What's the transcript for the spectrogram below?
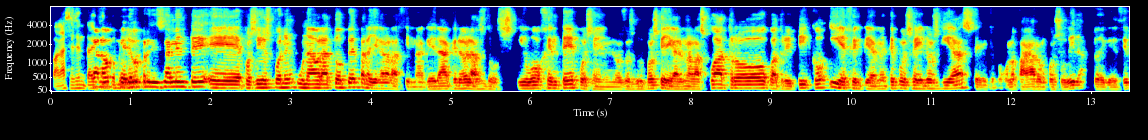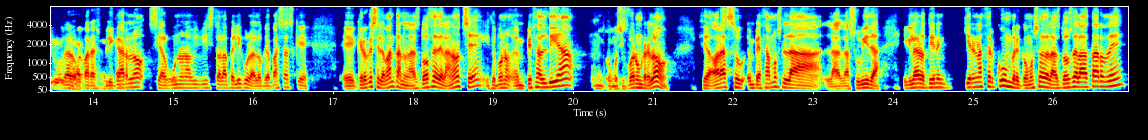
paga 65 claro, pero precisamente, eh, pues ellos ponen una hora tope para llegar a la cima, que era creo las dos. Y hubo gente, pues en los dos grupos que llegaron a las cuatro, cuatro y pico, y efectivamente, pues ahí los guías, eh, que poco lo pagaron con su vida, hay que decirlo. Claro, para explicarlo, si alguno no habéis visto la película, lo que pasa es que eh, creo que se levantan a las 12 de la noche y dice, bueno, empieza el día mm, como si fuera un reloj. Dice, ahora empezamos la, la, subida. Y claro, tienen, quieren hacer cumbre como eso de las 2 de la tarde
